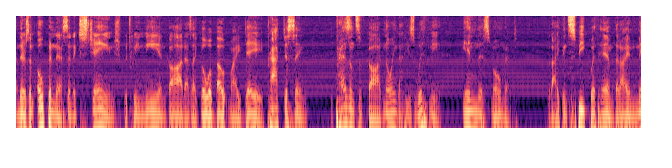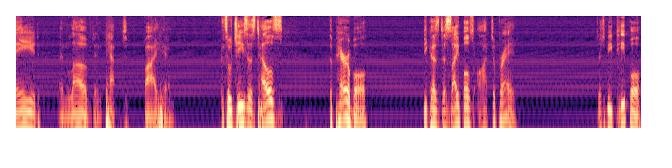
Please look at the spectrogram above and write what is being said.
And there's an openness, an exchange between me and God as I go about my day, practicing the presence of God, knowing that He's with me in this moment, that I can speak with Him, that I am made and loved and kept by Him. And so Jesus tells the parable because disciples ought to pray. They're to be people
